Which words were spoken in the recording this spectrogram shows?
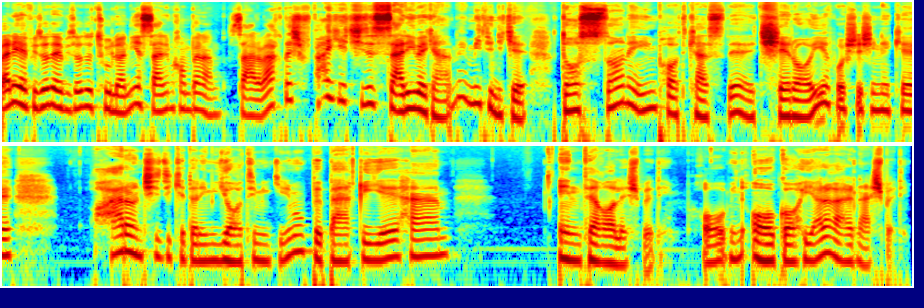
ولی اپیزود اپیزود طولانی سری می‌خوام برم سر وقتش. و یه چیز سری بگم. می‌دونی که داستان این پادکسته چرایی پشتش اینه که هر آن چیزی که داریم یاد می‌گیریم و به بقیه هم انتقالش بدیم. خب این آگاهیه رو قرار نش بدیم.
